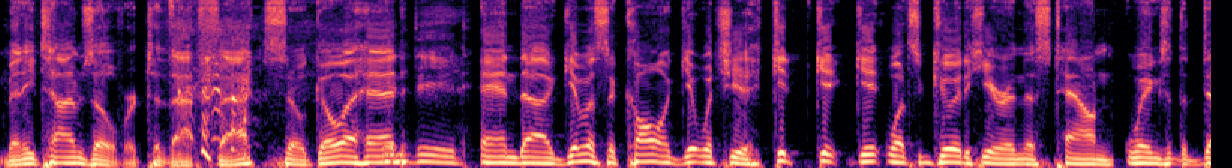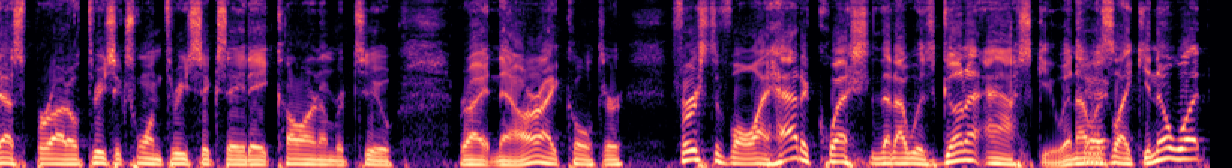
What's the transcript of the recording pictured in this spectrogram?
many times over to that fact. So go ahead Indeed. and uh, give us a call and get what you get get get what's good here in this town. Wings at the Desperado 361-3688 caller number 2 right now. All right, Colter. First of all, I had a question that I was going to ask you and I was like, "You know what?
